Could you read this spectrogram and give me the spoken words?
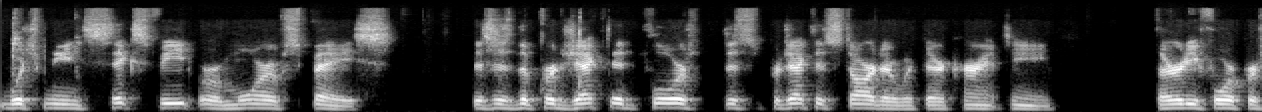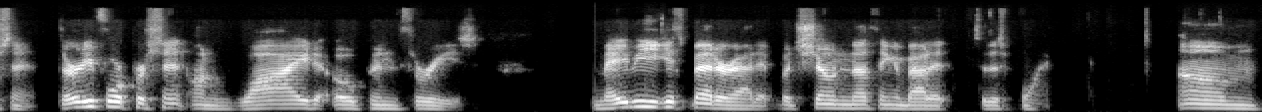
which means six feet or more of space. This is the projected floor. This is projected starter with their current team. 34%. 34% on wide open threes. Maybe he gets better at it, but shown nothing about it to this point. Um,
